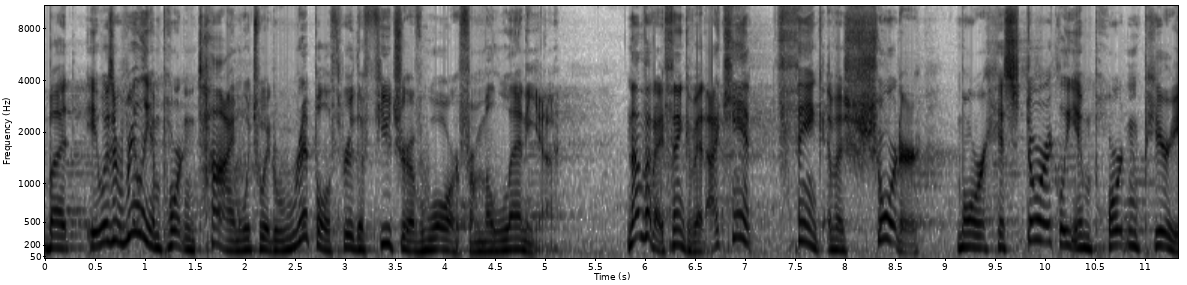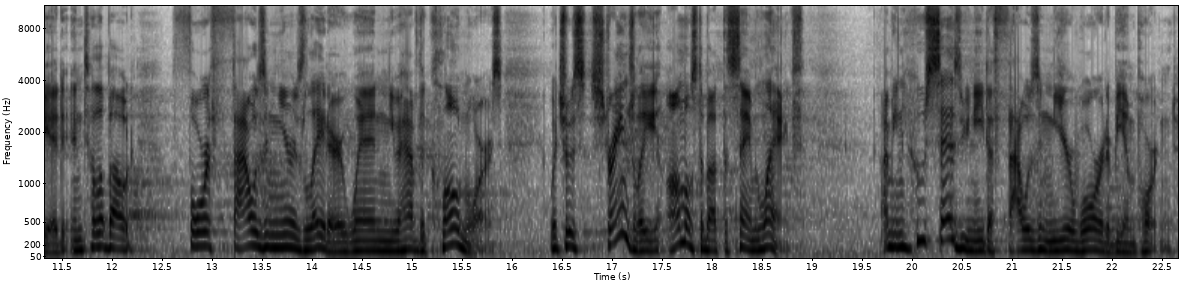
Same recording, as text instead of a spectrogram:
But it was a really important time which would ripple through the future of war for millennia. Now that I think of it, I can't think of a shorter, more historically important period until about 4,000 years later when you have the Clone Wars, which was strangely almost about the same length. I mean, who says you need a thousand year war to be important?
